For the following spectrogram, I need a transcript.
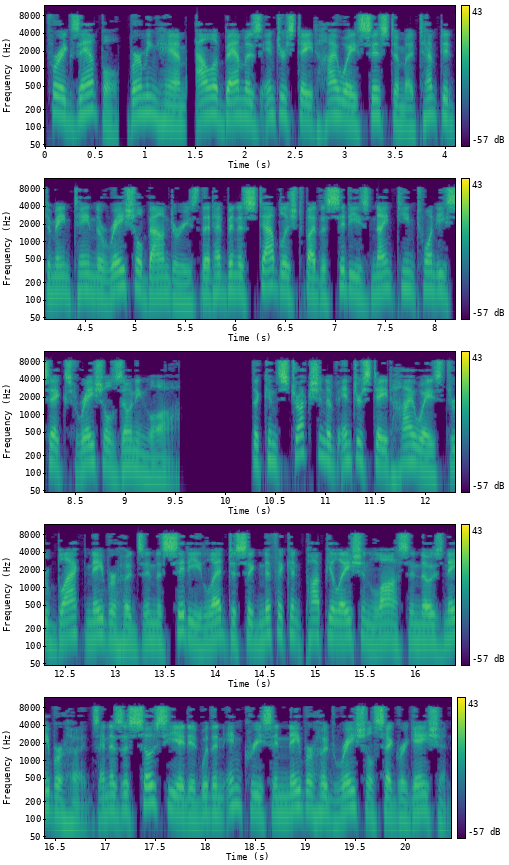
For example, Birmingham, Alabama's interstate highway system attempted to maintain the racial boundaries that had been established by the city's 1926 racial zoning law. The construction of interstate highways through black neighborhoods in the city led to significant population loss in those neighborhoods and is associated with an increase in neighborhood racial segregation.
